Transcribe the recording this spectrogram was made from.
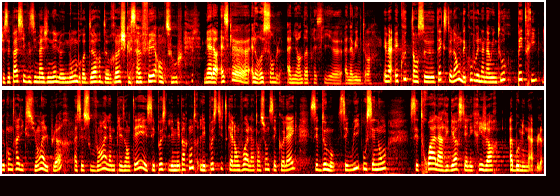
Je ne sais pas si vous imaginez le nombre d'heures de rush que ça fait en tout. Mais alors, est-ce qu'elle ressemble à Miranda Presley, euh, Anna Wintour? Eh bien, écoute, dans ce texte-là, on découvre une Anna Wintour pétrie de contradictions. Elle pleure assez souvent, elle aime plaisanter, et ses mais par contre, les post-it qu'elle envoie à l'intention de ses collègues, c'est deux mots. C'est oui ou c'est non. C'est trois à la rigueur si elle écrit genre abominable.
